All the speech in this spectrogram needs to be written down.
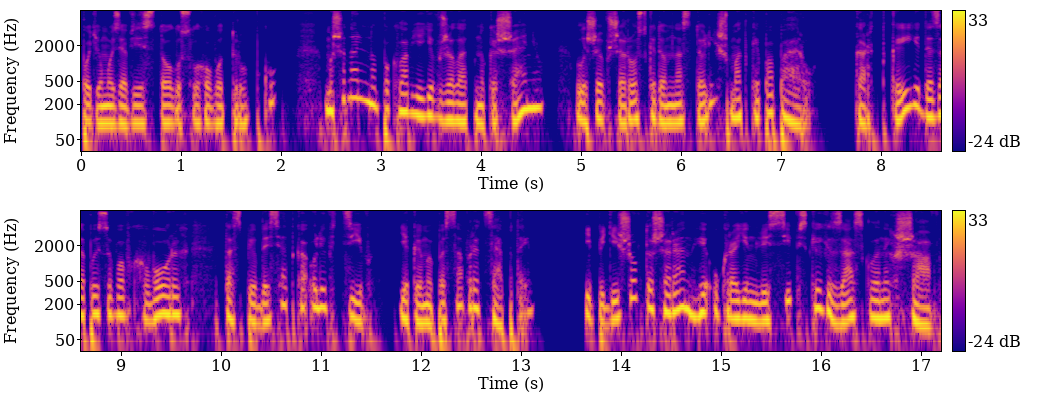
Потім узяв зі столу слугову трубку, машинально поклав її в жилетну кишеню, лишивши розкидом на столі шматки паперу, картки, де записував хворих, та співдесятка олівців, якими писав рецепти, і підійшов до шеренги україн лісівських засклених шаф,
